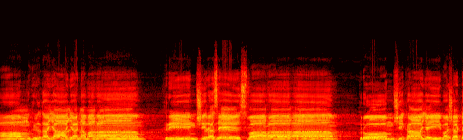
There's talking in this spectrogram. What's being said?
आम् हृदयाय नमः। ह्रीं शिरसे स्वाहा। क्रों शिखायै वषट्।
